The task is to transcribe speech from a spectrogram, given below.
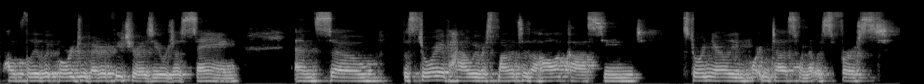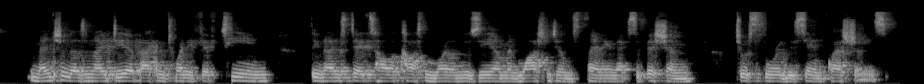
hopefully look forward to a better future, as you were just saying. And so the story of how we responded to the Holocaust seemed extraordinarily important to us when it was first mentioned as an idea back in 2015. The United States Holocaust Memorial Museum in Washington was planning an exhibition to explore these same questions.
